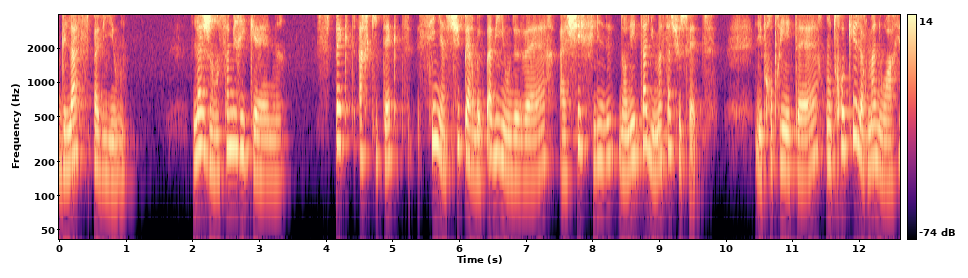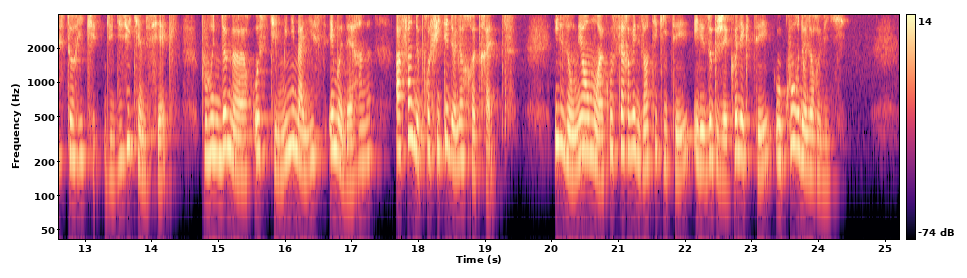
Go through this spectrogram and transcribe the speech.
Glace Pavillon. L'agence américaine Specht Architects signe un superbe pavillon de verre à Sheffield dans l'État du Massachusetts. Les propriétaires ont troqué leur manoir historique du XVIIIe siècle pour une demeure au style minimaliste et moderne afin de profiter de leur retraite. Ils ont néanmoins conservé les antiquités et les objets collectés au cours de leur vie.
